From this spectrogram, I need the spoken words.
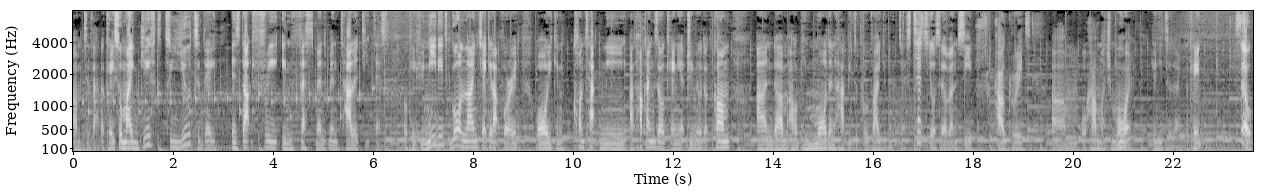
um, to that. Okay, so my gift to you today is that free investment mentality test. Okay, if you need it, go online, check it out for it, or you can contact me at hakanzelkenny at gmail.com and um, I'll be more than happy to provide you with the test. Test yourself and see how great um, or how much more you need to learn. Okay, so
